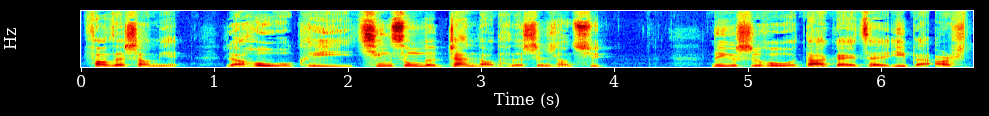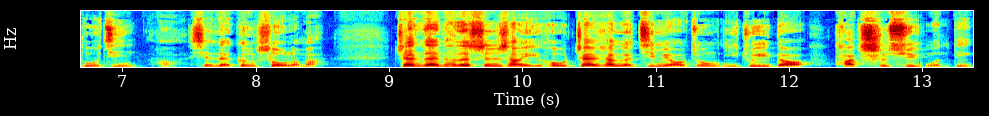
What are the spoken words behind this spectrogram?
放在上面，然后我可以轻松地站到他的身上去。那个时候我大概在一百二十多斤啊，现在更瘦了嘛。站在他的身上以后，站上个几秒钟，你注意到他持续稳定，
